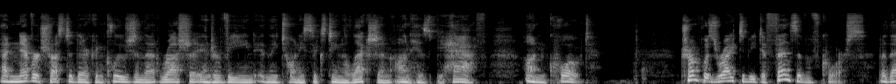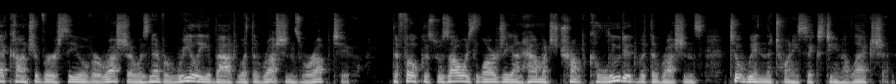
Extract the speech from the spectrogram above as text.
and never trusted their conclusion that Russia intervened in the 2016 election on his behalf, unquote. Trump was right to be defensive, of course, but that controversy over Russia was never really about what the Russians were up to. The focus was always largely on how much Trump colluded with the Russians to win the 2016 election.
